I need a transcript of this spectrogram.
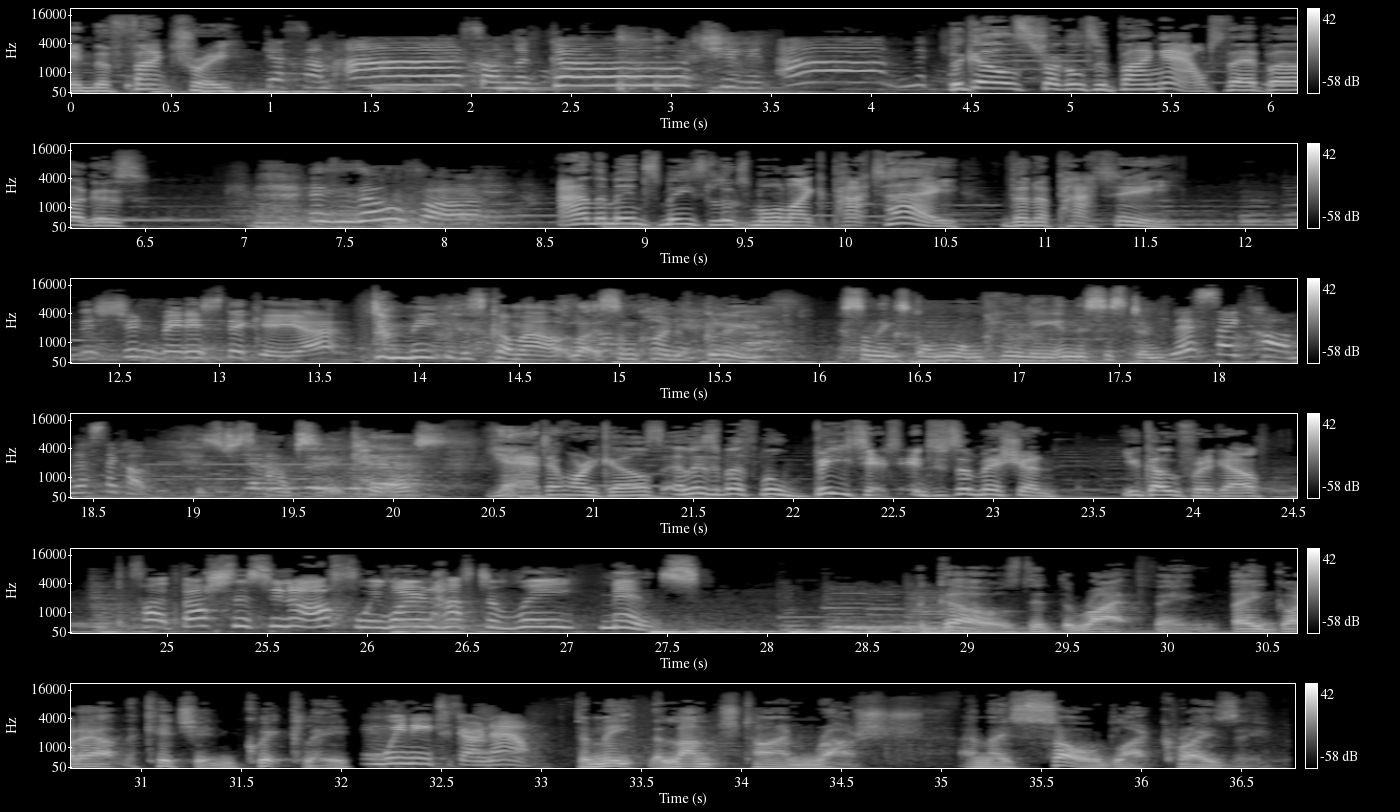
In the factory, Get some ice on the go, chilling out. the- the girls struggle to bang out their burgers. This is awful. And the mincemeat looks more like pate than a patty. This shouldn't be this sticky, yeah? The meat has come out like some kind of glue. Something's gone wrong, clearly, in the system. Let's stay calm. Let's stay calm. It's just absolute chaos. Yeah, don't worry, girls. Elizabeth will beat it into submission. You go for it, girl. If I bash this enough, we won't have to re-mince. The girls did the right thing. They got out the kitchen quickly We need to go now. to meet the lunchtime rush, and they sold like crazy.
